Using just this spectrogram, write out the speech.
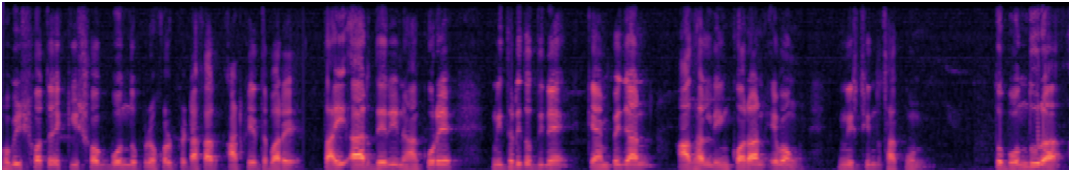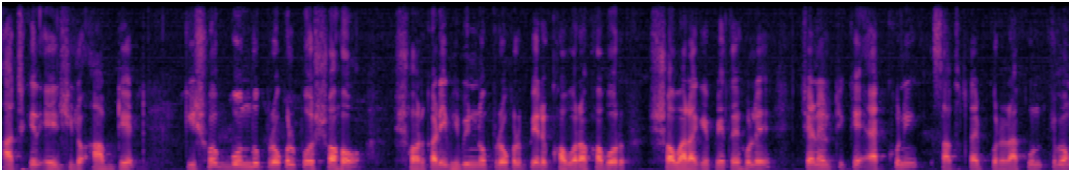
ভবিষ্যতে কৃষক বন্ধু প্রকল্পে টাকা আটকে যেতে পারে। তাই আর দেরি না করে নির্ধারিত দিনে ক্যাম্পে যান, আধার লিঙ্ক করান এবং নিশ্চিন্ত থাকুন। তো বন্ধুরা, আজকের এই ছিল আপডেট। কৃষক বন্ধু প্রকল্প সহ সরকারি বিভিন্ন প্রকল্পের খবরাখবর সবার আগে পেতে হলে চ্যানেলটিকে এক্ষুনি সাবস্ক্রাইব করে রাখুন এবং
